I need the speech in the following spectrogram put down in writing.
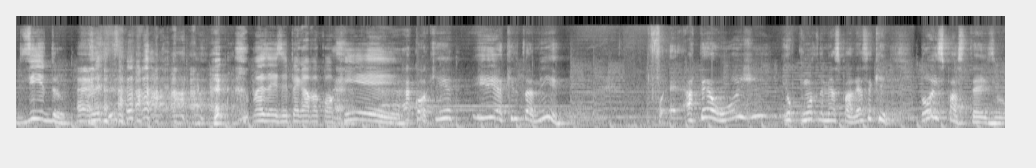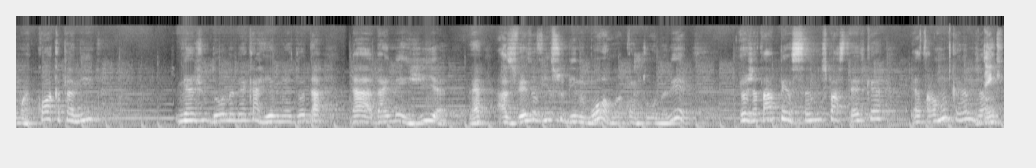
vidro. Mas aí você pegava a coquinha e... a coquinha e aquilo pra mim até hoje eu conto nas minhas palestras que dois pastéis e uma coca pra mim me ajudou na minha carreira, me ajudou a dar, dar, dar energia, né? Às vezes eu vinha subindo o morro, a contorno ali, eu já tava pensando nos pastéis que eu já tava roncando já. Tem que,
